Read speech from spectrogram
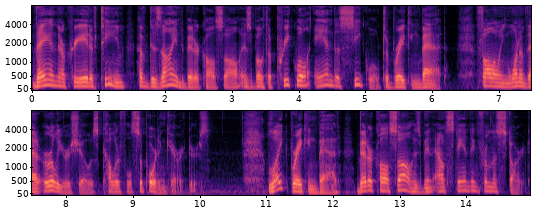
They and their creative team have designed Better Call Saul as both a prequel and a sequel to Breaking Bad, following one of that earlier show's colorful supporting characters. Like Breaking Bad, Better Call Saul has been outstanding from the start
